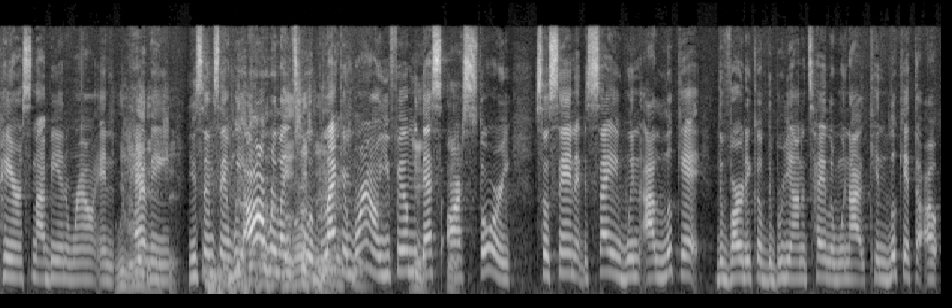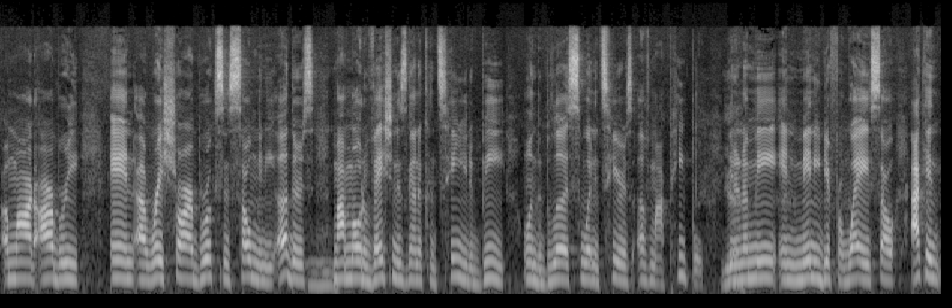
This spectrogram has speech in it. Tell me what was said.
Parents not being around and We relate to this having, you see what I'm saying? We all relate to it, black and brown. You feel me? Yeah, That's yeah. our story. So saying that to say, when I look at the verdict of the Breonna Taylor, when I can look at the uh, Ahmaud Arbery and uh, Rayshard Brooks and so many others, Mm-hmm. my motivation is going to continue to be on the blood, sweat, and tears of my people. You know what I mean? In many different ways. So I can,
